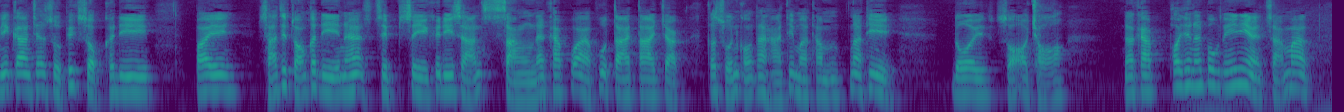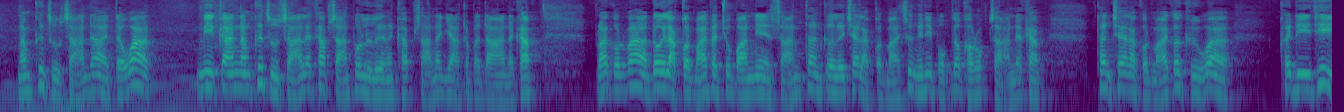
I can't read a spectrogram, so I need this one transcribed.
มีการชันสูตรพลิกศพคดีไป 32 คดีนะฮะ 14 คดีศาลสั่งนะครับว่าผู้ตายตายจากกระสุนของทหารที่มาทำหน้าที่โดยสอชนะครับ เพราะฉะนั้นพวกนี้เนี่ยสามารถนำขึ้นสู่ศาลได้ แต่ว่ามีการนำขึ้นสู่ศาลแล้วครับศาลพลเรือนนะครับศาลอาญาธรรมดานะครับปรากฏว่าโดยหลักกฎหมายปัจจุบันเนี่ยศาลท่านก็เลยใช้หลักกฎหมาย ซึ่งอันนี้ผมต้องเคารพศาลนะครับ ท่านใช้หลักกฎหมายก็คือว่าคดีที่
